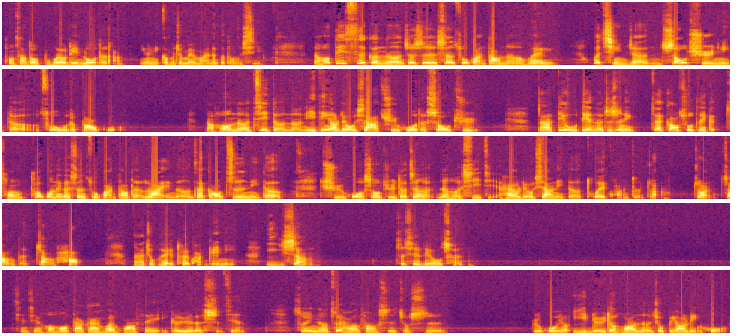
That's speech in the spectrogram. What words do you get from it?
通常都不会有联络的啦，因为你根本就没有买那个东西。然后第四个呢，就是申诉管道呢会会请人收取你的错误的包裹，然后呢，记得呢，你一定要留下取货的收据。那第五点呢，就是你在告诉那个从透过那个申诉管道的 LINE 呢，在告知你的取货收据的这任何细节，还有留下你的退款的转转账的账号，那就可以退款给你。以上这些流程前前后后大概会花费一个月的时间，所以呢，最好的方式就是。如果有疑虑的话呢，就不要领货，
